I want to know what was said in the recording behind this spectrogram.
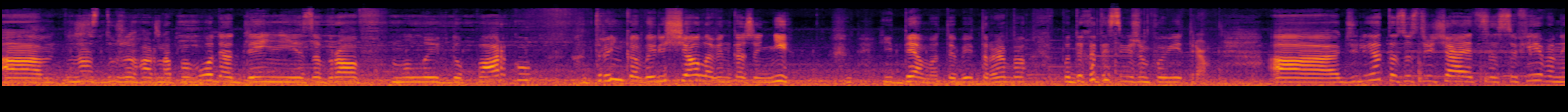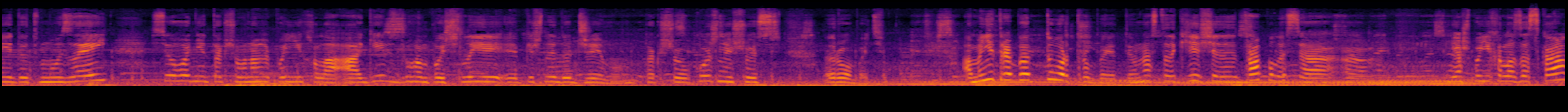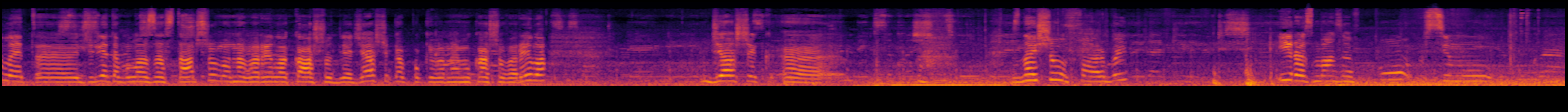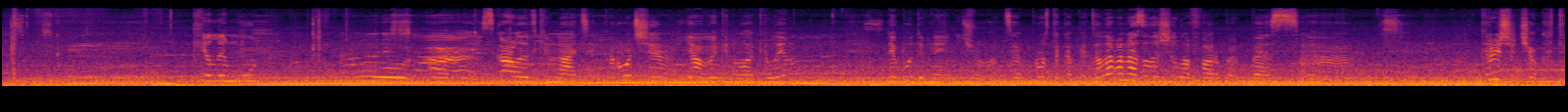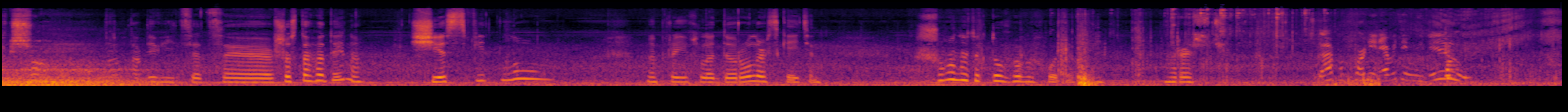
А у нас дуже гарна погода. Дені забрав малих до парку. Тринька вирішала. Він каже: ні, йдемо, тобі треба подихати свіжим повітрям. А Джульєта зустрічається з Софією, вони йдуть в музей сьогодні, так що вона вже поїхала. А Гейб з другом пішли, пішли до джиму. Так що кожен щось робить. А мені треба торт робити. У нас таке ще трапилося. е, Я ж поїхала за Скарлет. е, Джульєта була за старшу, вона варила кашу для Джашика, поки вона йому кашу варила. Джашик е, знайшов фарби і розмазав по всьому килиму у е, Скарлет кімнаті. Коротше, я викинула килим. Не буде в неї нічого. Це просто капець. Але вона залишила фарби без е, кришечок. Так що. Так, дивіться, це шоста година. Ще світло. Ми приїхали до ролерскейтінг. Що вона так довго виходить? Нарешті.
